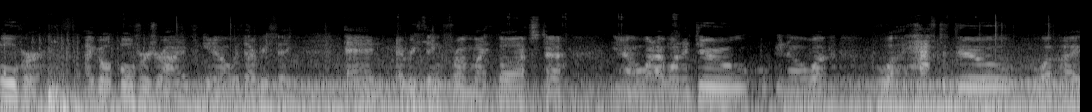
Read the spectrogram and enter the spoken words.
over. I go overdrive, you know, with everything, and everything from my thoughts to you know what I want to do, you know what what I have to do, what I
